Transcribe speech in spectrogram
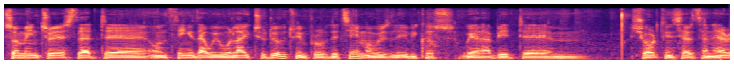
some interests that uh, on things that we would like to do to improve the team, obviously, because we are a bit um, short in certain areas.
